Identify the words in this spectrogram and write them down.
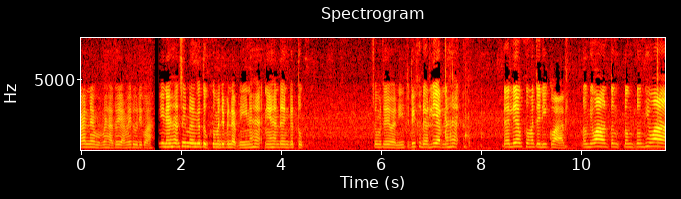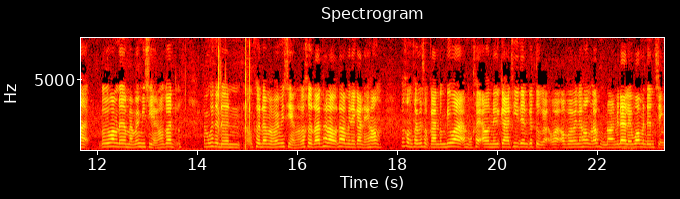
ด้านเนี่ยผมไปหาตัวอย่างให้ดูดีกว่า นี่นะฮะซึ่งเดินกระตุกคือมันจะเป็นแบบนี้นะฮะนี่ฮะเดินกระตุก ซึ่งมันจะแบบนี้นี่คือเดินเรียบนะฮะ เดินเรียบคือมันจะดีกว่า ตรงที่ว่าตรงตรงตรงที่ว่าตรงที่ว่ามันเดินแบบไม่มีเสียงแล้วก็แล้วมันก็จะเดินคือเดินแบบไม่มีเสียงก็คือถ้าเราถ้าเรามีนาฬิกาในห้อง ก็ผมเคยมีประสบการณ์ตรงที่ว่าผมเคยเอานาฬิกาที่เดินกระตุกอะเอาไปไว้ในห้องแล้วผมนอนไม่ได้เลยว่ามันเดินเสียง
